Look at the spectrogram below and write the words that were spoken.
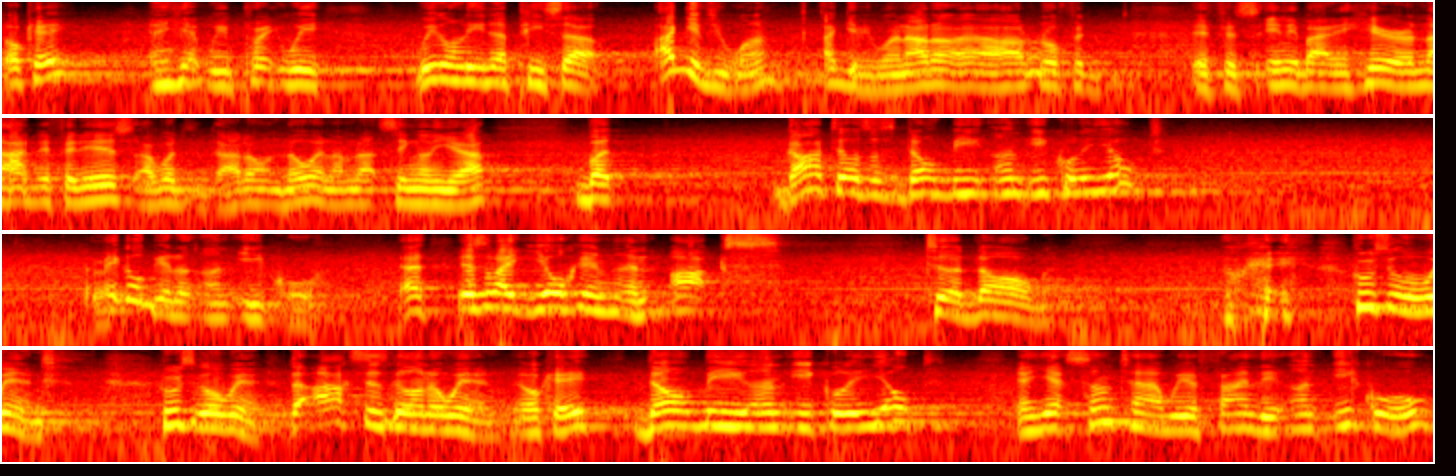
okay? And yet we pray, we we gonna leave that piece out. I give you one. I give you one. I don't I don't know if it if it's anybody here or not. If it is, I would I don't know, and I'm not singling you out. But God tells us don't be unequally yoked. Let me go get an unequal it's like yoking an ox to a dog. Okay, who's gonna win? Who's gonna win? The ox is gonna win. Okay, don't be unequally yoked. And yet, sometimes we'll find the unequal,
